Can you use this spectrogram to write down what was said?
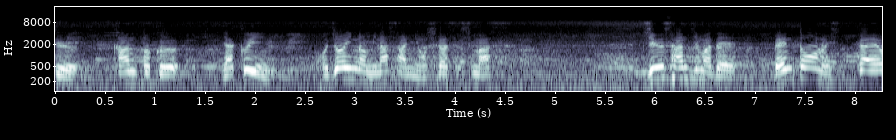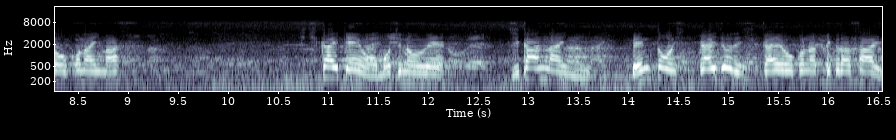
手監督役員補助員の皆さんにお知らせします。13時まで弁当の引き換えを行います。引換券をお持ちの上時間内に弁当引換所で引き換えを行ってください。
